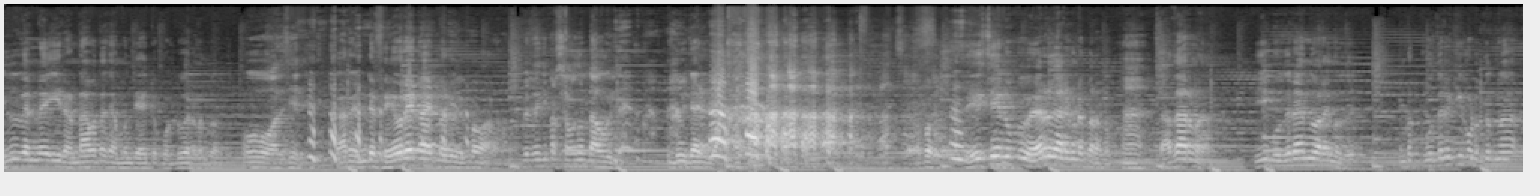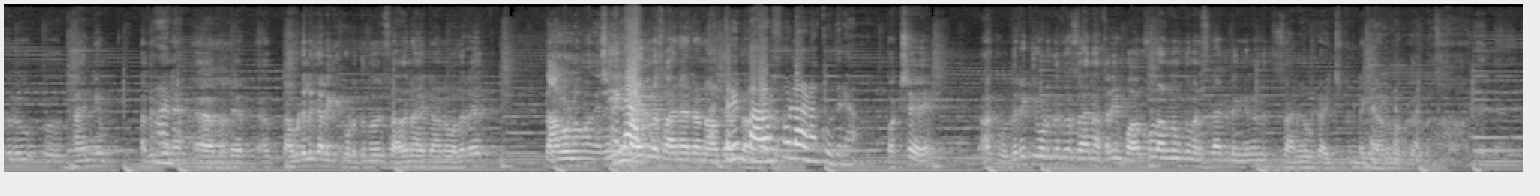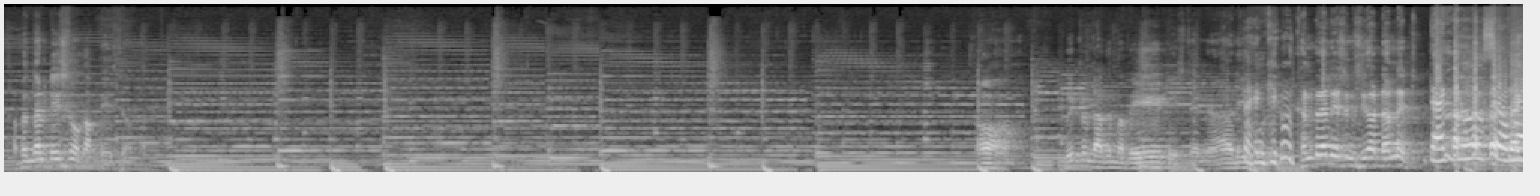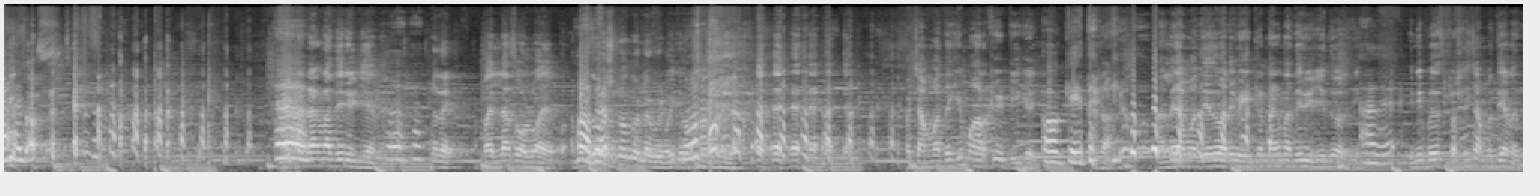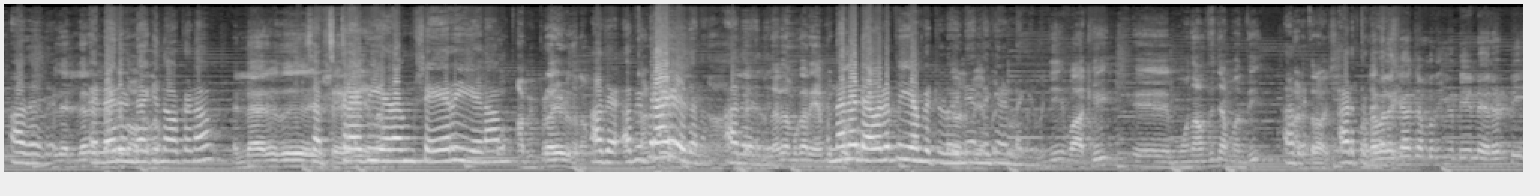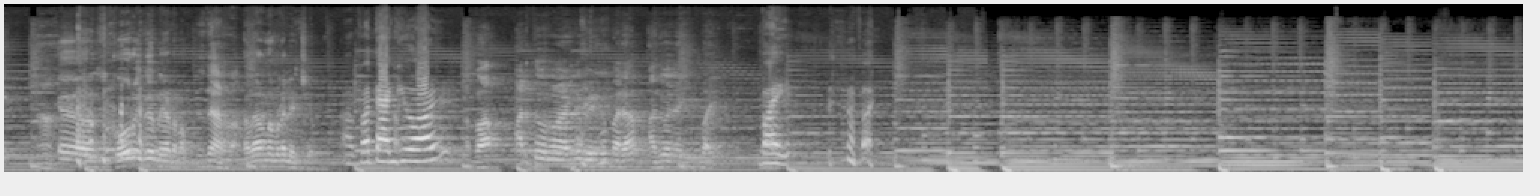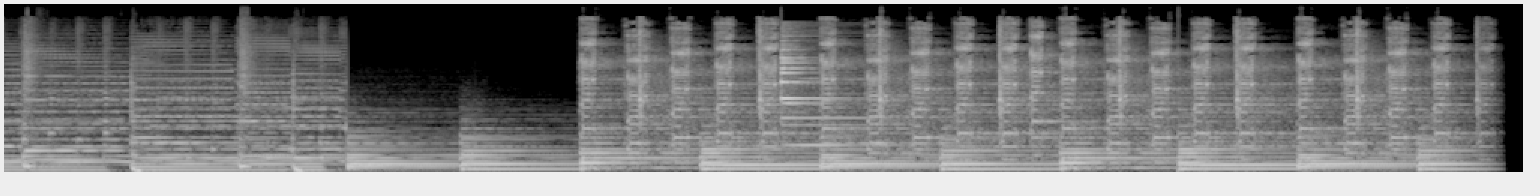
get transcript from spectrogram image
ഇത് തന്നെ ഈ രണ്ടാമത്തെ ചമ്മന്തിയായിട്ട് കൊണ്ടുവരണം എന്ന് പറഞ്ഞു. ഓ അത് ശരി. കാരണം എന്റെ ഫേവറേറ്റ് ആയിട്ടുള്ള ഒരു വിഭവമാണ്. പിന്നെ എനിക്ക് പ്രശ്നമൊന്നും ഉണ്ടാവില്ല എന്ന് വിചാരിച്ചു അപ്പോൾ ടേസ്റ്റ് ചെയ്യുന്നതിന് മുമ്പ് വേറൊരു കാര്യം കൂടെ പറയണം. സാധാരണ ഈ മുതിര എന്ന് പറയുന്നത് നമ്മുടെ കുതിരയ്ക്ക് കൊടുക്കുന്ന ഒരു ധാന്യം അതിങ്ങനെ മറ്റേ തവിടിൽ കലക്കി കൊടുക്കുന്ന ഒരു സാധനമായിട്ടാണ് വളരെ താളോളം അങ്ങനെ സാധനമായിട്ടാണ് ആൾക്കാർ കുതിര. പക്ഷേ ആ കുതിരയ്ക്ക് കൊടുക്കുന്ന സാധനം അത്രയും പവർഫുൾ ആണെന്ന് നമുക്ക് മനസ്സിലാക്കിയിട്ട് ഇങ്ങനെയുള്ള സാധനങ്ങൾ കഴിച്ചിട്ടുണ്ടെങ്കിലാണ് നമുക്ക് അത് അപ്പൊ എന്തായാലും ടേസ്റ്റ് നോക്കാം. ടേസ്റ്റ് നോക്കാം. ഓ വീട്ടിലുണ്ടാക്കുന്ന അതേ ടേസ്റ്റ്. തന്നെ congratulations you are done it thank you so much അതേ രുചിയാണ് അതെ അപ്പൊ എല്ലാം സോൾവ് ആയപ്പോ. പ്രശ്നമൊന്നുമില്ല വീട്ടിൽ. പ്രശ്നമൊന്നുമില്ല ചമ്മന്തിക്ക് മാർക്ക് കിട്ടി നല്ല ചമ്മന്തി എന്ന് പറഞ്ഞ് വീട്ടിലുണ്ടാക്കുന്ന അതേ രുചി എന്ന് പറഞ്ഞു. അതെ. ഇനിയിപ്പോ സ്പെഷ്യൽ ചമ്മന്തിയാണ് ഇത്. ഉണ്ടാക്കി നോക്കണം. എല്ലാരും ഇത് സബ്സ്ക്രൈബ് ചെയ്യണം. ഷെയർ ചെയ്യണം. അഭിപ്രായം എഴുതണം. അതെ അഭിപ്രായം എഴുതണം. അതെ നമുക്കറിയാം എന്നാലേ ഡെവലപ്പ് ചെയ്യാൻ പറ്റുള്ളൂ. ഇനി എന്തൊക്കെയാണ് ഉണ്ടെങ്കിൽ ഇനി ബാക്കി മൂന്നാമത്തെ ചമ്മന്തി അടുത്ത പ്രാവശ്യം. ചമ്മന്തി കിട്ടിയതിന്റെ ഇരട്ടി സ്കോർ ഇത് നേടണം. അതാണ് നമ്മുടെ ലക്ഷ്യം. അപ്പോൾ താങ്ക് യു ആൾ അപ്പൊ അടുത്ത ഒന്നായിട്ട് വീണ്ടും വരാം. അതുവരെ ബൈ ബൈ ബൈ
